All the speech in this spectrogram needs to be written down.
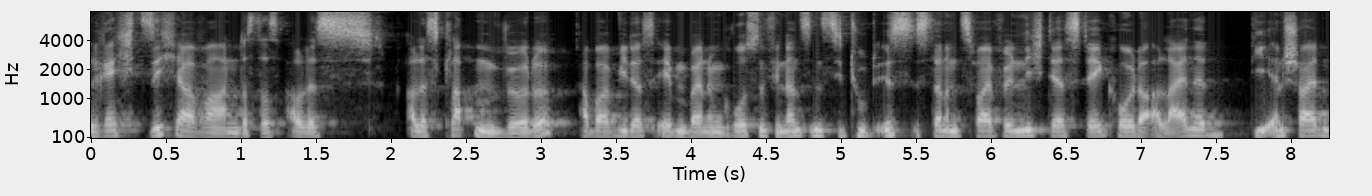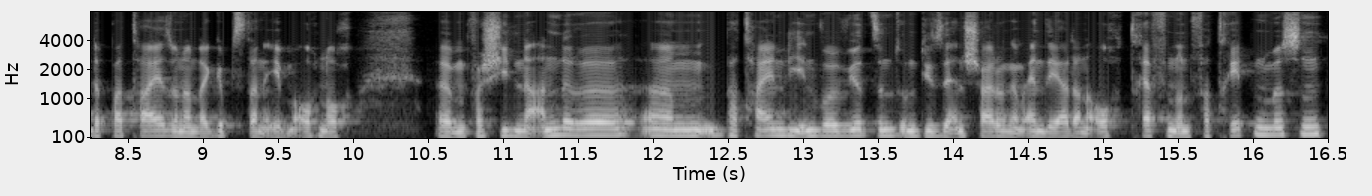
recht sicher waren, dass das alles, alles klappen würde. Aber wie das eben bei einem großen Finanzinstitut ist, ist dann im Zweifel nicht der Stakeholder alleine die entscheidende Partei, sondern da gibt es dann eben auch noch ähm, verschiedene andere ähm, Parteien, die involviert sind und diese Entscheidung am Ende ja dann auch treffen und vertreten müssen.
